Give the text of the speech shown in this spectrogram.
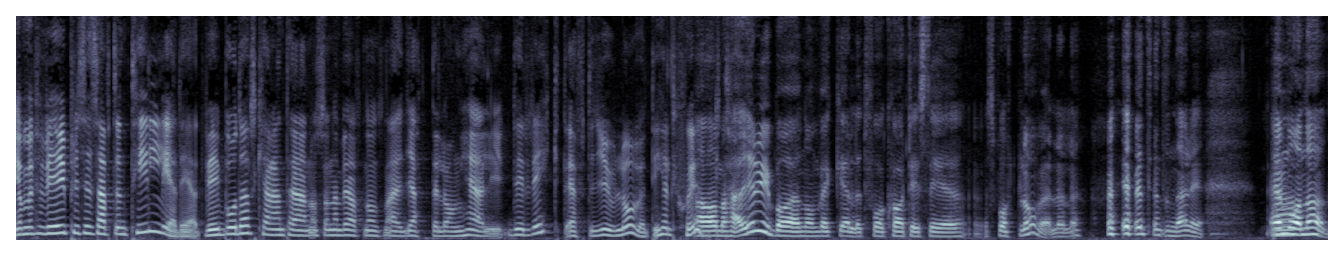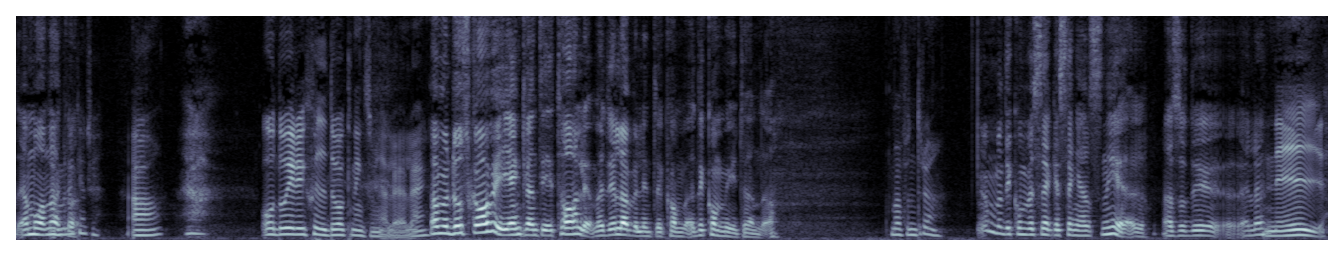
Ja men för vi har ju precis haft en till ledighet. Vi har ju både haft karantän och sen har vi haft någon sån här jättelång helg direkt efter jullovet. Det är helt sjukt. Ja, men här är det ju bara någon vecka eller två kvar tills det är sportlov eller? Jag vet inte när det är. En Ja. månad, en månad ja, kvar. kanske. Ja. Och då är det skidåkning som gäller eller? Ja men då ska vi egentligen till Italien men det lär väl inte komma, det kommer ju inte hända. Varför inte då? Ja men det kommer säkert stängas ner. Alltså det, eller? Nej,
